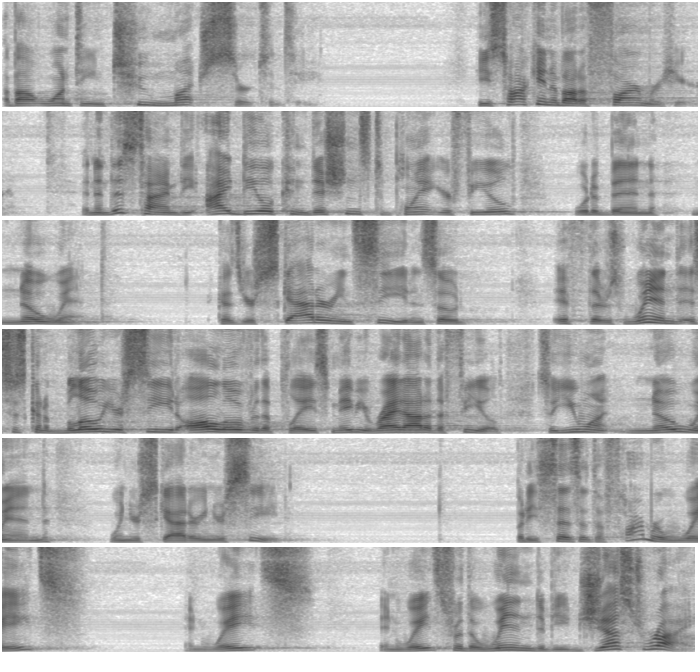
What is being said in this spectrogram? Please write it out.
about wanting too much certainty. He's talking about a farmer here. And in this time, the ideal conditions to plant your field would have been no wind because you're scattering seed. And so if there's wind, it's just going to blow your seed all over the place, maybe right out of the field. So you want no wind when you're scattering your seed. But he says that the farmer waits and waits and waits for the wind to be just right,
